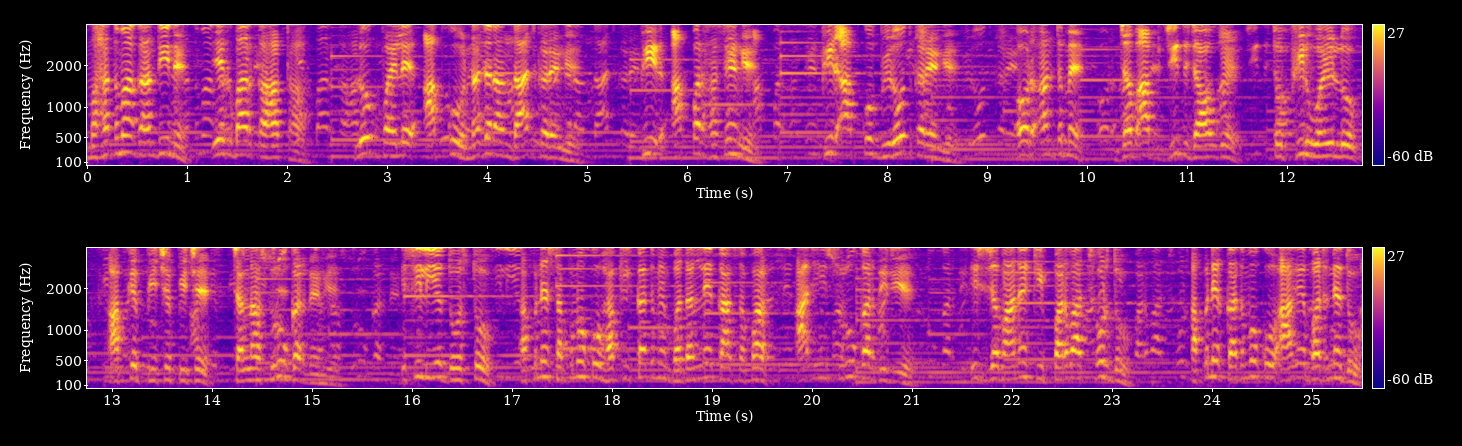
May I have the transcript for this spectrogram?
महात्मा गांधी ने एक बार कहा था, लोग पहले आपको नजरअंदाज करेंगे, फिर आप पर हंसेंगे, फिर आपको विरोध करेंगे, और अंत में जब आप जीत जाओगे तो फिर वही लोग आपके पीछे पीछे चलना शुरू कर देंगे। इसीलिए दोस्तों अपने सपनों को हकीकत में बदलने का सफ़र आज ही शुरू कर दीजिए। इस जमाने की परवाह छोड़ दो। अपने कदमों को आगे बढ़ने दो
